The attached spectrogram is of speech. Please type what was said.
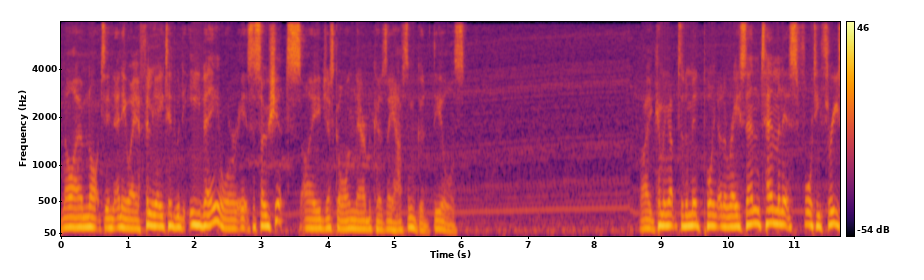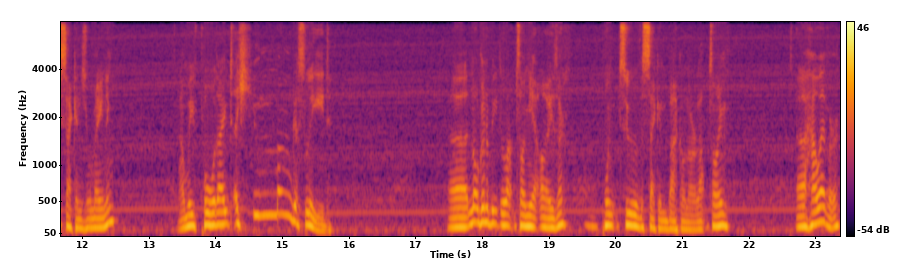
No, I am not in any way affiliated with eBay or its associates, I just go on there because they have some good deals. Right, coming up to the midpoint of the race end, 10 minutes 43 seconds remaining. And we've pulled out a humongous lead. Uh, not going to beat the lap time yet either. 0.2 of a second back on our lap time. Uh, however,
